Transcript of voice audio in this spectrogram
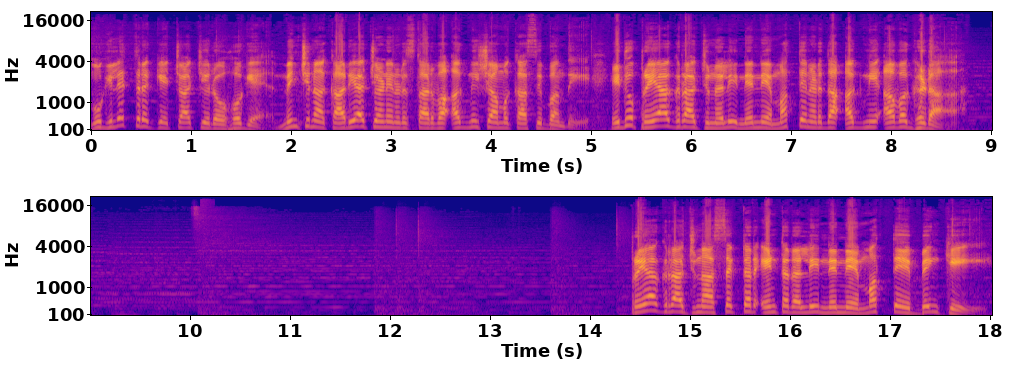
ಮುಗಿಲೆತ್ತರಕ್ಕೆ ಚಾಚಿರೋ ಹೊಗೆ, ಮಿಂಚಿನ ಕಾರ್ಯಾಚರಣೆ ನಡೆಸ್ತಾ ಇರುವ ಅಗ್ನಿಶಾಮಕ ಸಿಬ್ಬಂದಿ. ಇದು ಪ್ರಯಾಗ್ರಾಜ್ನಲ್ಲಿ ನಿನ್ನೆ ಮತ್ತೆ ನಡೆದ ಅಗ್ನಿ ಅವಘಡ. ಪ್ರಯಾಗ್ರಾಜ್ನ ಸೆಕ್ಟರ್ ಎಂಟರಲ್ಲಿ ನಿನ್ನೆ ಮತ್ತೆ ಬೆಂಕಿ.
